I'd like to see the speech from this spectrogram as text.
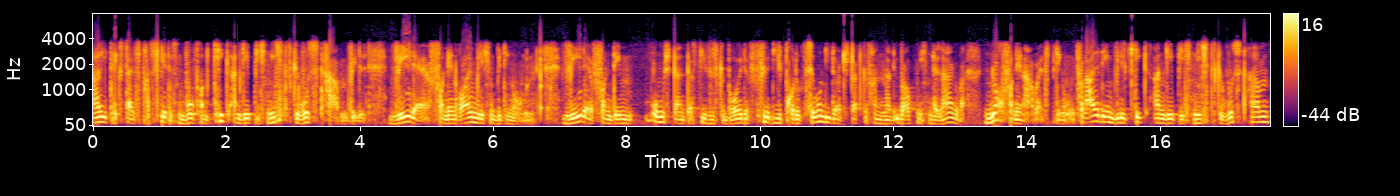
Ali Textiles passiert ist und wovon Kik angeblich nichts gewusst haben will, weder von den räumlichen Bedingungen, weder von dem Umstand, dass dieses Gebäude für die Produktion, die dort stattgefunden hat, überhaupt nicht in der Lage war, noch von den Arbeitsbedingungen. Von all dem will Kik angeblich nichts gewusst haben.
